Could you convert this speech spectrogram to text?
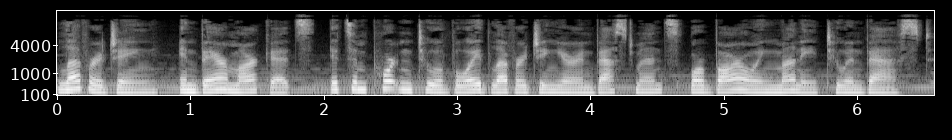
Leveraging In bear markets, it's important to avoid leveraging your investments or borrowing money to invest.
